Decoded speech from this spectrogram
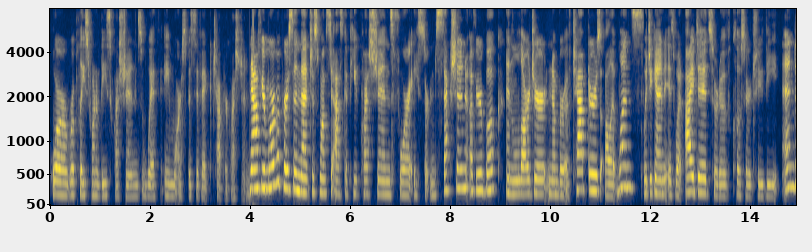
or replaced one of these questions with a more specific chapter question. Now, if you're more of a person that just wants to ask a few questions for a certain section of your book and larger number of chapters all at once, which again is what I did sort of closer to the end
